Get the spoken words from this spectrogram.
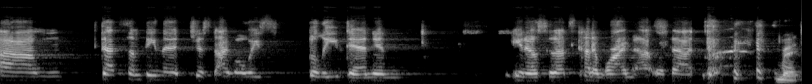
Um that's something that just i've always believed in. And you know so that's kind of where i'm at with that. Right?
